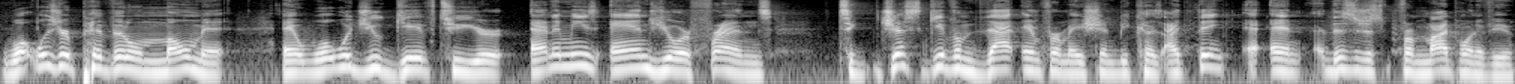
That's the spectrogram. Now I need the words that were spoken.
what was your pivotal moment and what would you give to your enemies and your friends to just give them that information because i think and this is just from my point of view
